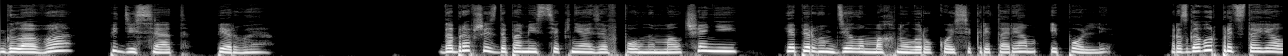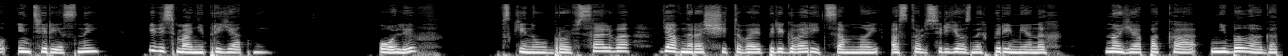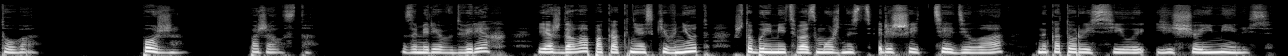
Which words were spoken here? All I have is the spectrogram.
Глава 51 Добравшись до поместья князя в полном молчании, я первым делом махнула рукой секретарям и Полли. Разговор предстоял интересный и весьма неприятный. «Олив?» — вскинул бровь Сальва, явно рассчитывая переговорить со мной о столь серьезных переменах, но я пока не была готова. «Позже, пожалуйста». Замерев в дверях, я ждала, пока князь кивнет, чтобы иметь возможность решить те дела, на которые силы еще имелись.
